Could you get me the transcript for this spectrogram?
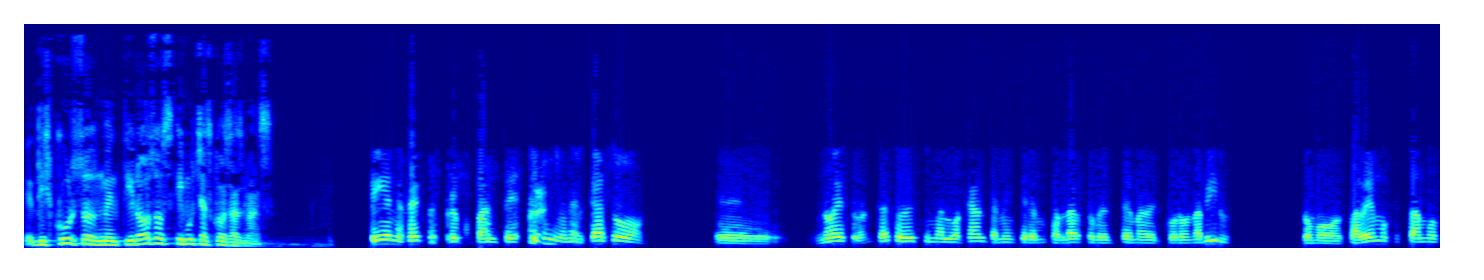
discursos mentirosos y muchas cosas más. Sí, en efecto, es preocupante. en el caso eh, nuestro, en el caso de Chimalhuacán, también queremos hablar sobre el tema del coronavirus. Como sabemos, estamos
